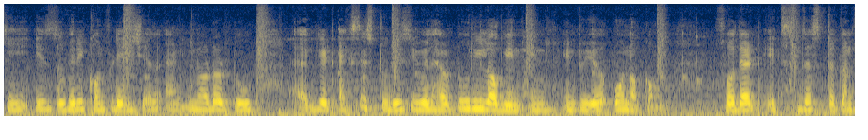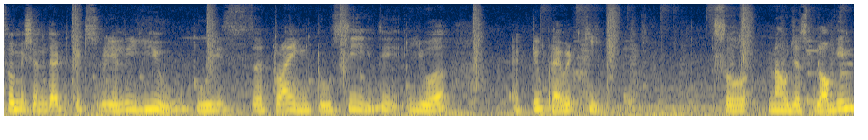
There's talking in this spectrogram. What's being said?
key is very confidential and in order to uh, get access to this you will have to relogin in into your own account. So that it's just a confirmation that it's really you who is uh, trying to see the your active private key. So now just login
